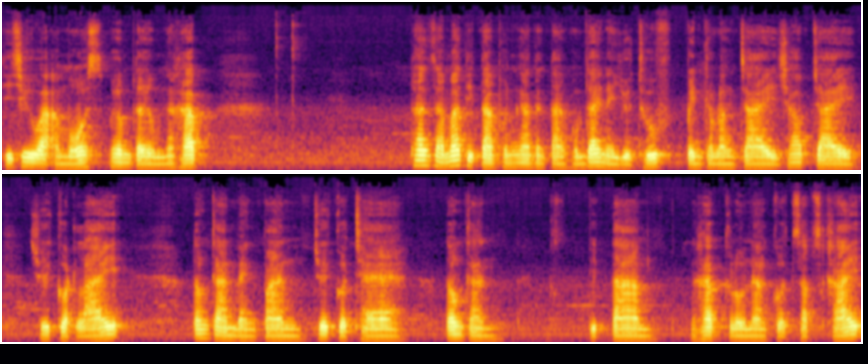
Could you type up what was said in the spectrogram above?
ที่ชื่อว่า Amos เพิ่มเติมนะครับ ท่านสามารถติดตามผลงานต่างๆ ผมได้ใน YouTube เป็นกำลังใจชอบใจ ช่วยกดไลค์ต้องการแบ่งปัน ช่วยกดแชร์ ต้องการติดตามนะครับ กรุณากด Subscribe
